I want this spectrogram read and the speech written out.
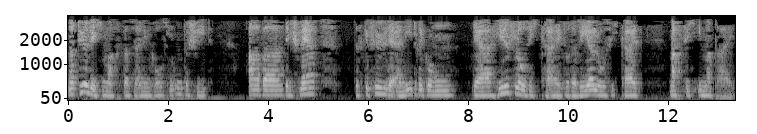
Natürlich macht das einen großen Unterschied, aber den Schmerz, das Gefühl der Erniedrigung, der Hilflosigkeit oder Wehrlosigkeit macht sich immer breit.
